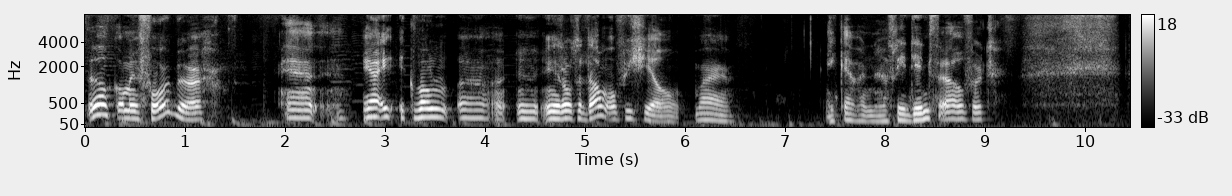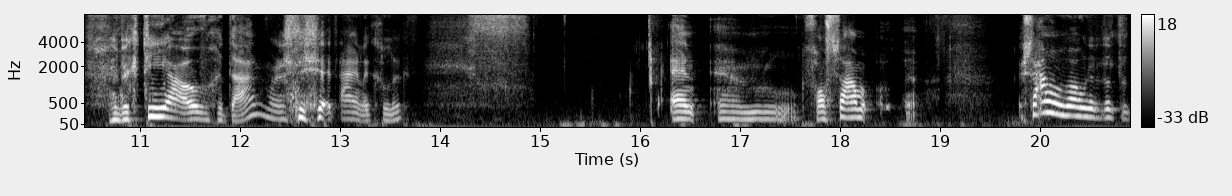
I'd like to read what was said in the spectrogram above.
Welkom in Voorburg. Ja, ik, woon uh, in Rotterdam officieel. Maar ik heb een vriendin veroverd. Daar heb ik tien jaar over gedaan, maar dat is uiteindelijk gelukt. En um, van samen, uh, samenwonen, dat, dat,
